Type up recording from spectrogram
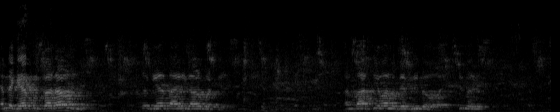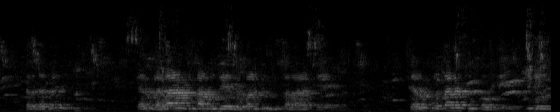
એમને ઘેર પૂછવા જાવ ને, તો ઘેર બાયરી ગાળો પડશે અને બહાર પીવાનો ભેગ લીધો હોય. શું કહ્યું ચલો ને? પેલું ઘરવાળાને ચૂકાડવું છે? લોકોને શું ચૂકાડવાના છે? પેલું પોતાને સુખ હોવું જોઈએ. શું કહ્યું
